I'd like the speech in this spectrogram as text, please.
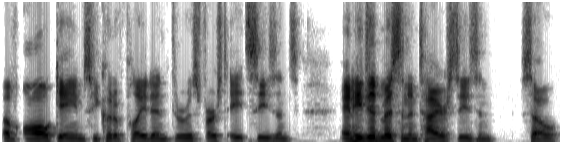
of all games he could have played in through his first eight seasons. And he did miss an entire season. So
